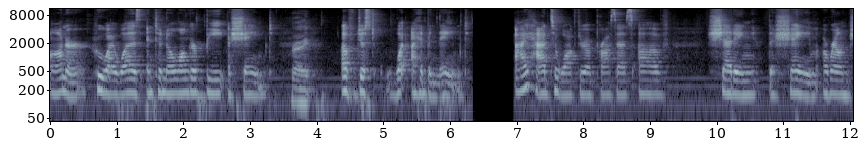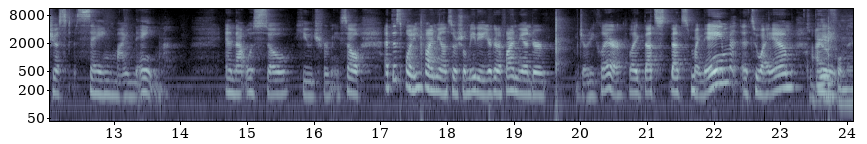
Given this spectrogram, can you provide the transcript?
honor who I was and to no longer be ashamed Right. Of just what I had been named. I had to walk through a process of shedding the shame around just saying my name. And that was so huge for me. So at this point, you find me on social media, you're gonna find me under Jody Claire. Like that's that's my name. It's who I am. a beautiful I, name,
